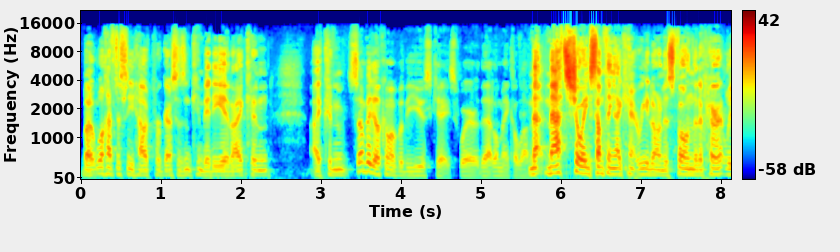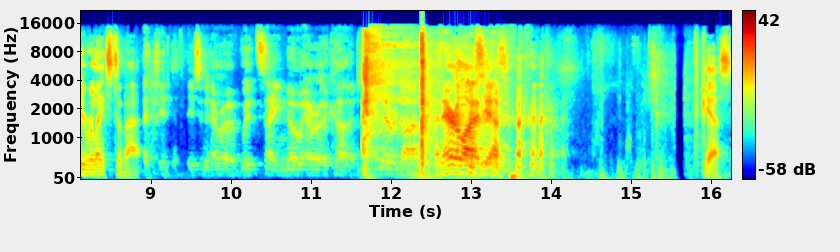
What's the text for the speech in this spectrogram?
but we'll have to see how it progresses in committee, and I can, I can Somebody will come up with a use case where that'll make a lot of Ma- sense. Matt's showing something I can't read on his phone that apparently relates to that. It's, it's an error with saying no error occurred. An error dialog. An error line, yes. Yes.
